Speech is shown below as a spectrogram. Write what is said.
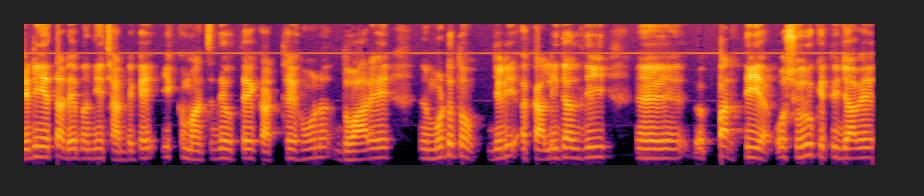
ਜਿਹੜੀ ਇਹ ਧੜੇਬੰਦੀਆਂ ਛੱਡ ਕੇ ਇੱਕ ਮੰਚ ਦੇ ਉੱਤੇ ਇਕੱਠੇ ਹੋਣ, ਦੁਆਰੇ ਮੁੱਢ ਤੋਂ ਜਿਹੜੀ ਅਕਾਲੀ ਦਲ ਦੀ ਭਰਤੀ ਹੈ, ਉਹ ਸ਼ੁਰੂ ਕੀਤੀ ਜਾਵੇ,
